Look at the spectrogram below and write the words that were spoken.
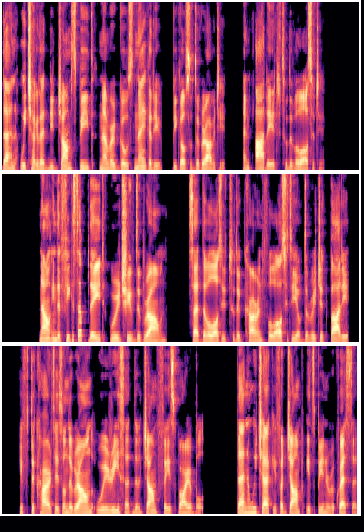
Then we check that the jump speed never goes negative because of the gravity and add it to the velocity. Now in the fixed update we retrieve the ground set the velocity to the current velocity of the rigid body. If the cart is on the ground, we reset the jump phase variable. Then we check if a jump is being requested.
